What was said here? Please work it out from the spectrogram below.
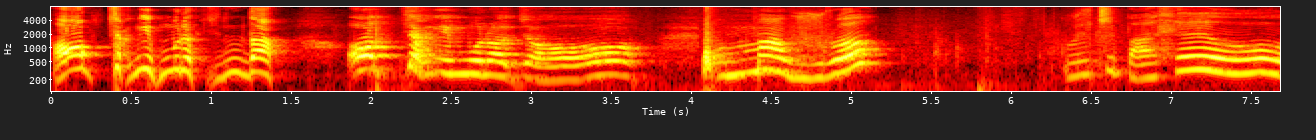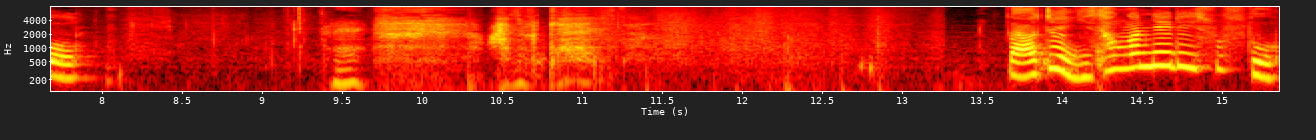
억장이 무너진다. 억장이 무너져. 엄마 울어? 울지 마세요. 그래, 안 울게. 낮에 이상한 일이 있었어.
